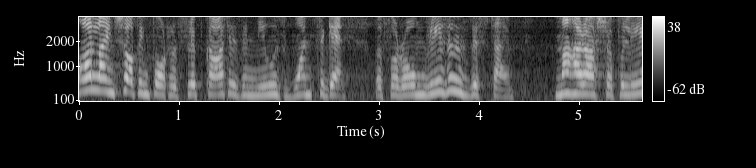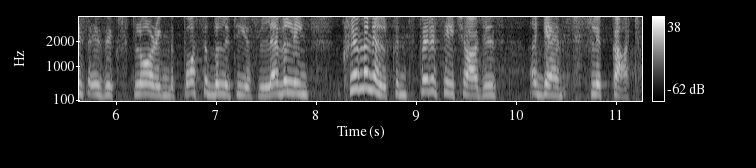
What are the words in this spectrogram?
Online shopping portal Flipkart is in news once again, but for wrong reasons this time. Maharashtra police is exploring the possibility of levelling criminal conspiracy charges against Flipkart.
